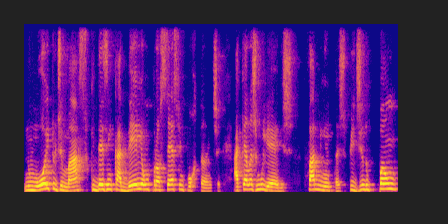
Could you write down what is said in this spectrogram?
no 8 de março que desencadeiam um processo importante, aquelas mulheres famintas pedindo pão,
